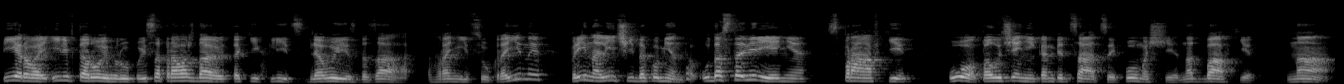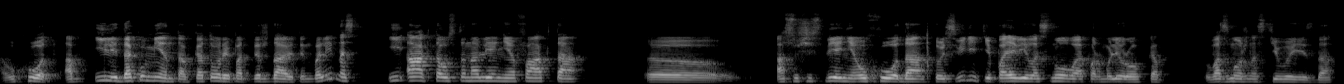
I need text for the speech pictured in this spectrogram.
первой или второй группы и сопровождают таких лиц для выезда за границу Украины при наличии документов, удостоверения, справки о получении компенсации, помощи, надбавки на уход или документов, которые подтверждают инвалидность и акта установления факта э, осуществления ухода. То есть, видите, появилась новая формулировка возможности выезда.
